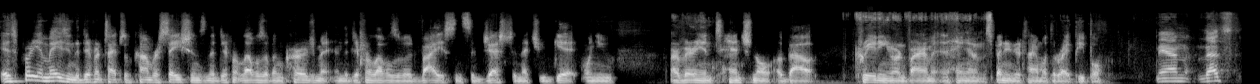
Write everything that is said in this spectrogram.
it's pretty amazing the different types of conversations and the different levels of encouragement and the different levels of advice and suggestion that you get when you are very intentional about creating your environment and hanging out and spending your time with the right people. Man, that's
